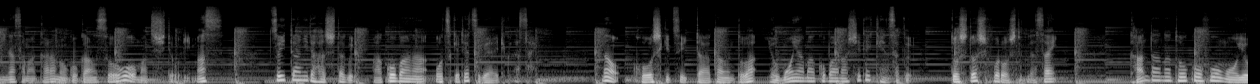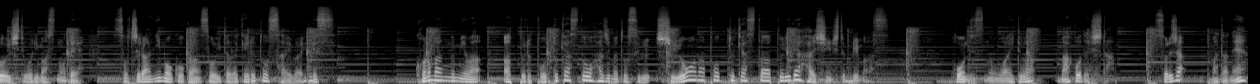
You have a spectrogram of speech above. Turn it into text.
皆様からのご感想をお待ちしております。ツイッターにてハッシュタグ、まこばなをつけてつぶやいてください。なお、公式ツイッターアカウントはよもやま小話で検索。どしどしフォローしてください。簡単な投稿フォームを用意しておりますので、そちらにもご感想いただけると幸いです。この番組は Apple Podcast をはじめとする主要なポッドキャストアプリで配信しております。本日のお相手はまこでした。それじゃ、またね。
